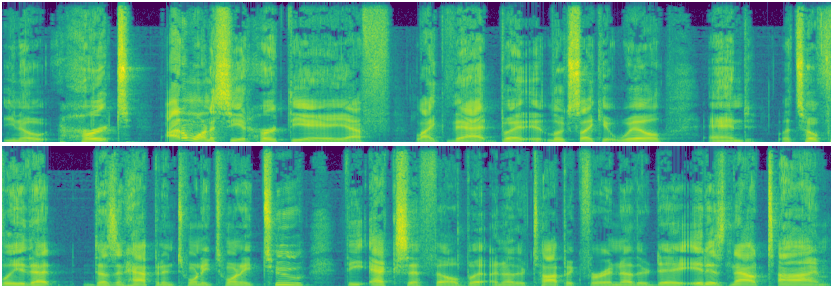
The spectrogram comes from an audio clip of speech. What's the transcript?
you know hurt. I don't want to see it hurt the AAF like that, but it looks like it will. And let's hopefully that doesn't happen in 2022, the XFL, but another topic for another day. It is now time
